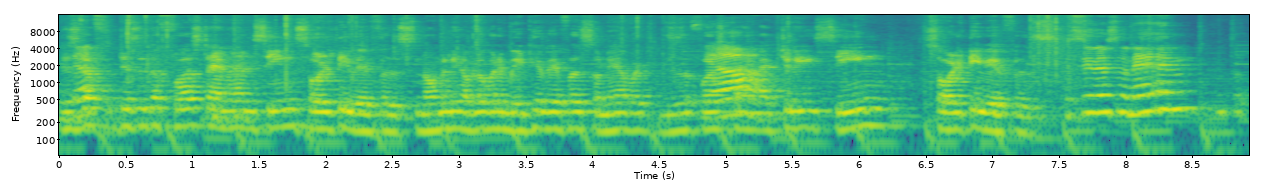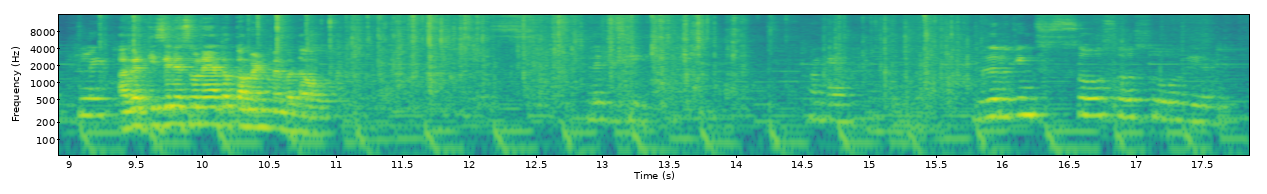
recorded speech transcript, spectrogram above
this is this is the first time I am seeing salty waffles normally हम लोगों ने मीठे वेफल्स सुने हैं but this is the first Yeah. Time actually seeing salty waffles किसी ने सुने हैं तो लाइक अगर किसी ने सुने हैं तो कमेंट में बताओ Let's see. Okay. These are looking so so so weird.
